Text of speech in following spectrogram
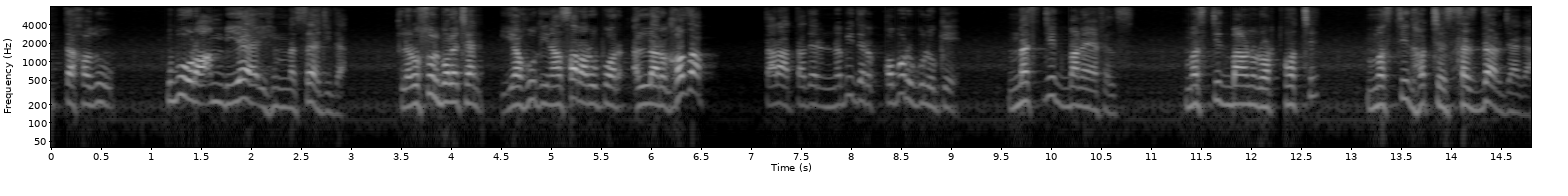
ইত্তাখাদু কুবুর আম্বিয়া ইহিম মাসাজিদা রসুল বলেছেন, ইয়াহুদি, নাসারার উপর আল্লাহর গজব, তারা তাদের নবীদের কবরগুলোকে মসজিদ বানায় ফেলছে। মসজিদ বানানোর অর্থ হচ্ছে, মসজিদ হচ্ছে সাজদার জায়গা।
